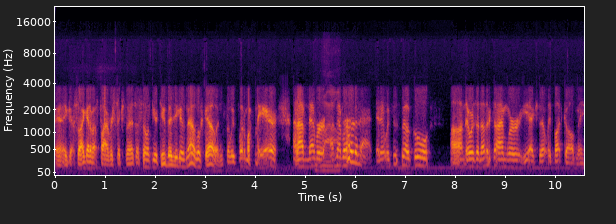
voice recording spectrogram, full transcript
And he goes, so I got about five or six minutes. I said, if you're too busy, he goes, no, let's go. And so we put him on the air, and I've never, wow. I've never heard of that. And it was just so cool. Uh, there was another time where he accidentally butt called me,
